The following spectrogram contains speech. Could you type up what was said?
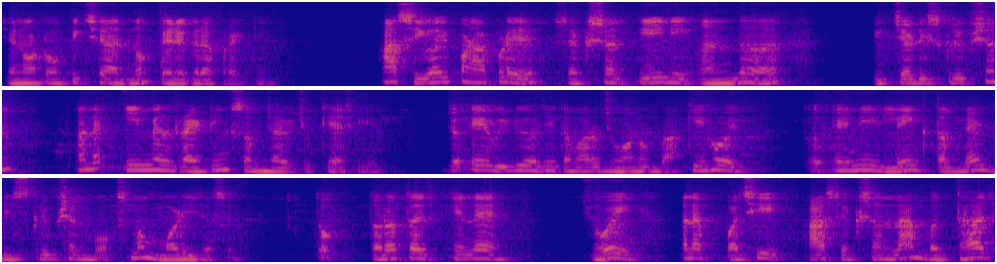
જેનો ટોપિક છે આજનો પેરેગ્રાફ રાઇટિંગ. આ સિવાય પણ આપણે સેક્શન ઈની અંદર પિક્ચર ડિસ્ક્રિપ્શન અને ઈમેલ રાઇટિંગ સમજાવી ચૂક્યા છીએ. જો એ વીડિયો હજી તમારો જોવાનો બાકી હોય તો એની લિંક તમને ડિસ્ક્રિપ્શન બોક્સમાં મળી જશે. તો તરત જ એને જોઈ અને પછી આ સેક્શનના બધા જ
